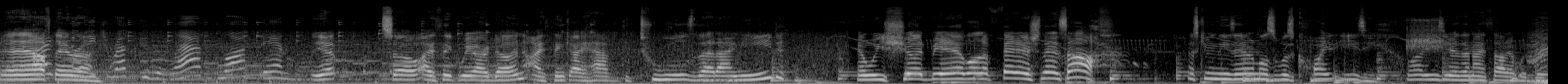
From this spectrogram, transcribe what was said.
And off I they run. need to rescue the last lost animal. Yep. So I think we are done. I think I have the tools that I need. And we should be able to finish this off. Rescuing these animals was quite easy. A lot easier than I thought it would be.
